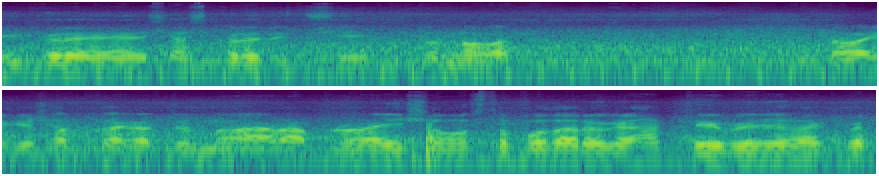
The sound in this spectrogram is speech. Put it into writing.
এই করে শেষ করে দিচ্ছি। ধন্যবাদ। সবাইকে সাথে থাকার জন্য, আর আপনারা এই সমস্ত প্রতারকের হাত থেকে বেঁচে থাকবেন।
